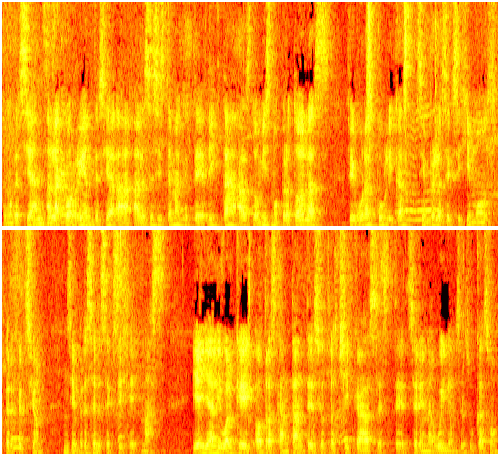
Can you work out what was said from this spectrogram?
como decía, a la corriente, sí, a, a ese sistema que te dicta, haz lo mismo, pero todas las figuras públicas siempre les exigimos perfección, siempre se les exige más. Y ella, al igual que otras cantantes y otras chicas, este, Serena Williams en su caso,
